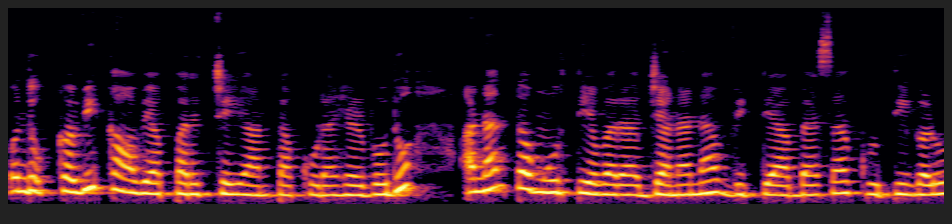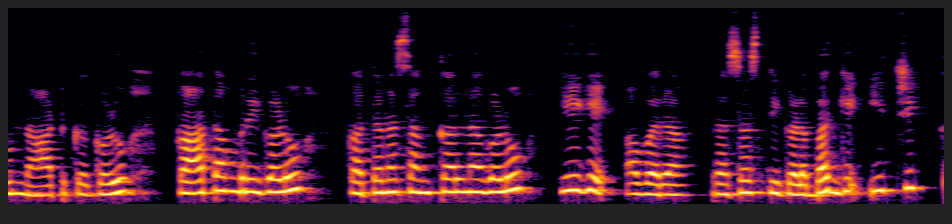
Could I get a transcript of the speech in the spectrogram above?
ಒಂದು ಕವಿಕಾವ್ಯ ಪರಿಚಯ ಅಂತ ಕೂಡ ಹೇಳ್ಬೋದು. ಅನಂತಮೂರ್ತಿಯವರ ಜನನ, ವಿದ್ಯಾಭ್ಯಾಸ, ಕೃತಿಗಳು, ನಾಟಕಗಳು, ಕಾದಂಬರಿಗಳು, ಕಥನ ಸಂಕಲನಗಳು, ಹೀಗೆ ಅವರ ಪ್ರಶಸ್ತಿಗಳ ಬಗ್ಗೆ ಈ ಚಿಕ್ಕ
